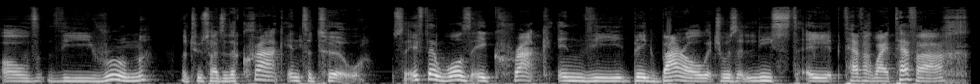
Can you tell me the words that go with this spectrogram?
of the room the two sides of the crack into two. So if there was a crack in the big barrel, which was at least a tefach by a tefach,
